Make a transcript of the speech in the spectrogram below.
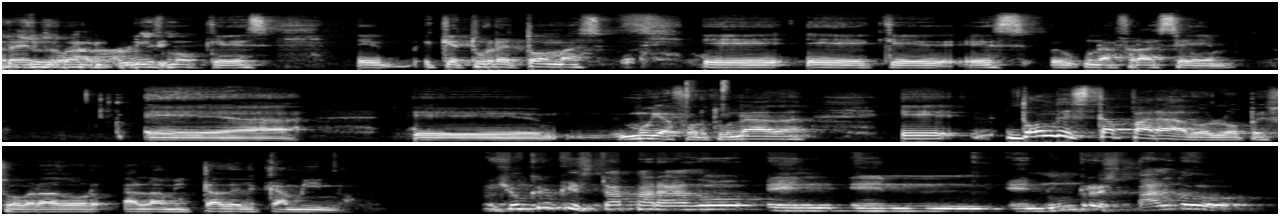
retropopulismo, que es eh, que tú retomas, eh, eh, que es una frase muy afortunada. ¿Dónde está parado López Obrador a la mitad del camino? Yo creo que está parado en, un respaldo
